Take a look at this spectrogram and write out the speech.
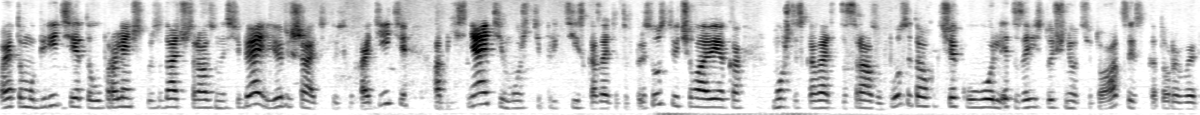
Поэтому берите эту управленческую задачу сразу на себя и ее решайте. То есть вы хотите, объясняйте, можете прийти и сказать это в присутствии человека, можете сказать это сразу после того, как человека уволили. Это зависит очень от ситуации, с которой вы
